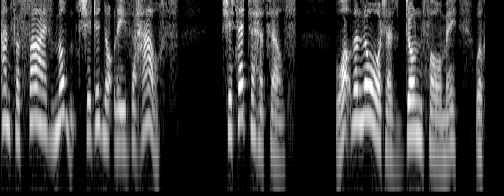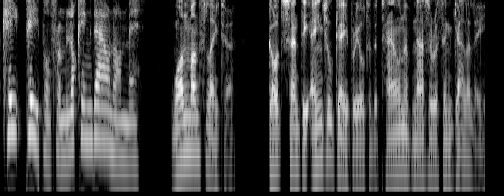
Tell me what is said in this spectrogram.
And for five months she did not leave the house. She said to herself, What the Lord has done for me will keep people from looking down on me. One month later, God sent the angel Gabriel to the town of Nazareth in Galilee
